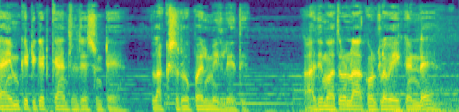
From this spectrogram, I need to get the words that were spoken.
టైంకి టికెట్ క్యాన్సిల్ చేస్తుంటే లక్ష రూపాయలు మిగిలేదు. అది మాత్రం నా అకౌంట్లో వేయకండే.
